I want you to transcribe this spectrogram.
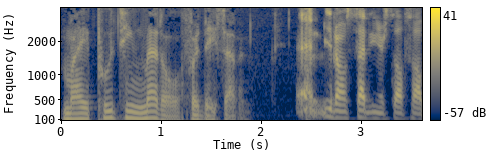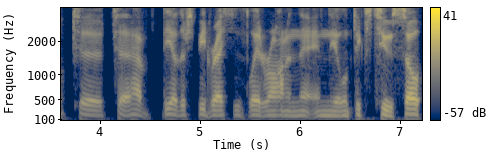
my poutine medal for day seven. And you know setting yourself up to to have the other speed races later on in the in the Olympics too. So,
